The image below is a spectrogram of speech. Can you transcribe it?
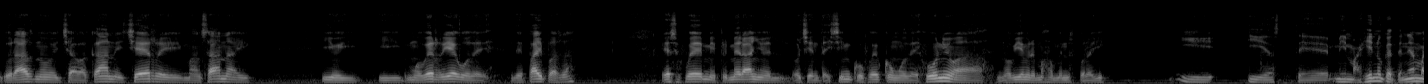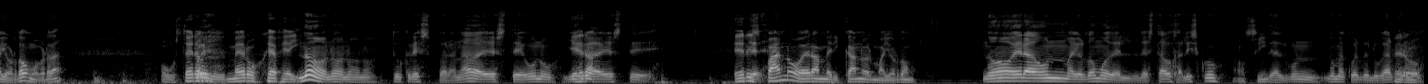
durazno y chabacán y cherry y manzana y, y, y mover riego de, de paipas, ¿ah? Ese fue mi primer año, el 85, fue como de junio a noviembre más o menos por ahí. Y, y este, me imagino que tenía mayordomo, ¿verdad? ¿O usted era Pues, el mero jefe ahí? No, no, no, no, tú crees para nada, este, uno llega, Era- este, ¿Era eh. hispano o era americano el mayordomo? no, era un mayordomo del estado de Jalisco, ¿O sí? de algún, no me acuerdo el lugar, Pero, pero,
